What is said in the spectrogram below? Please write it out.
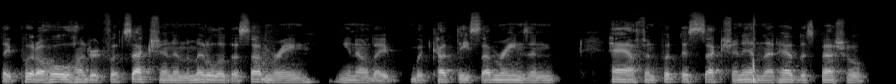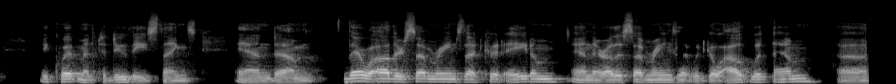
they put a whole hundred foot section in the middle of the submarine. You know, they would cut these submarines in half and put this section in that had the special equipment to do these things. And um, there were other submarines that could aid them, and there are other submarines that would go out with them. Uh,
